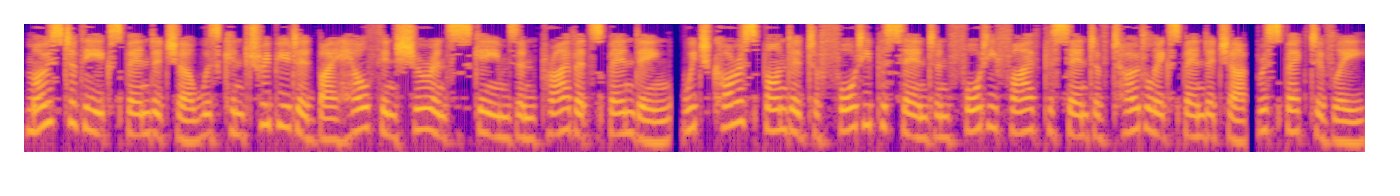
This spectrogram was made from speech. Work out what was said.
Most of the expenditure was contributed by health insurance schemes and private spending, which corresponded to 40% and 45% of total expenditure, respectively.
